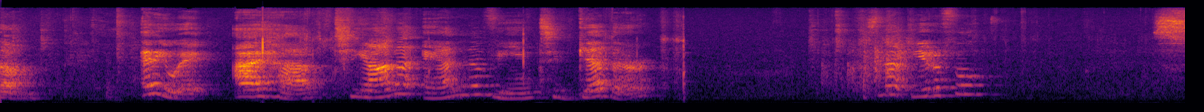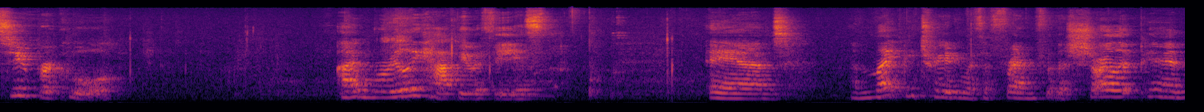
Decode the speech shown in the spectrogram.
Um, anyway, I have Tiana and Naveen together. Isn't that beautiful? Super cool. I'm really happy with these. And I might be trading with a friend for the Charlotte pin.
